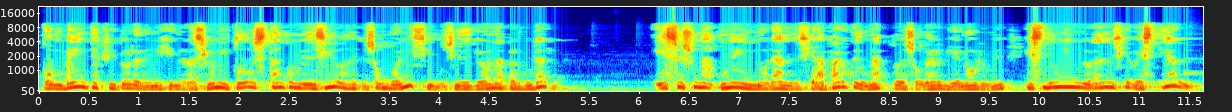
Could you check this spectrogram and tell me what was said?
con 20 escritores de mi generación y todos están convencidos de que son buenísimos y de que van a perdurar. Eso es una, una ignorancia, aparte de un acto de soberbia enorme, es de una ignorancia bestial.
